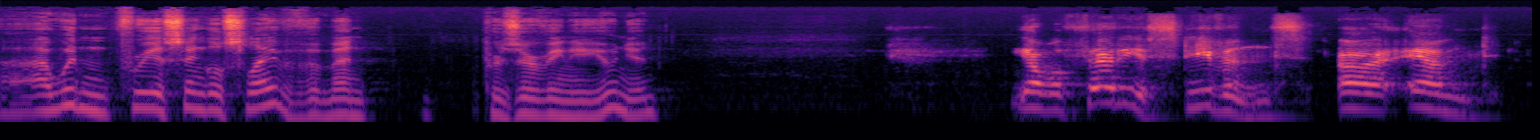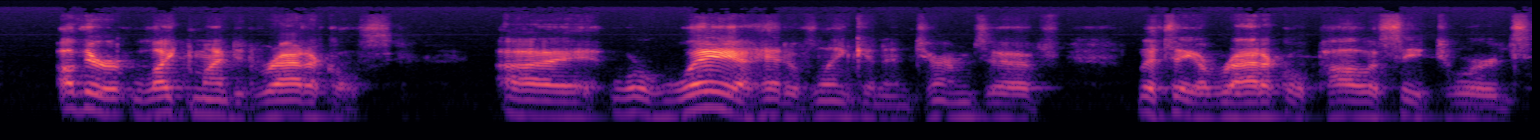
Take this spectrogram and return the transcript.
I wouldn't free a single slave if it meant preserving the Union. Yeah, well, Thaddeus Stevens uh, and other like minded radicals uh, were way ahead of Lincoln in terms of, let's say, a radical policy towards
